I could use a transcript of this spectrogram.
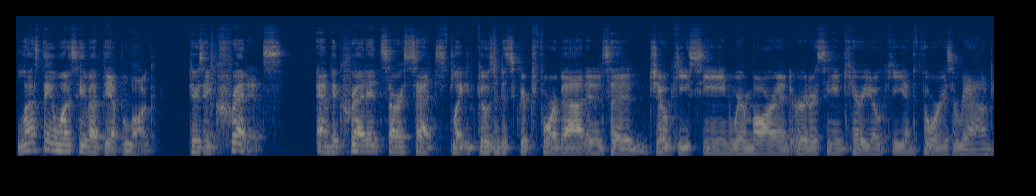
last thing I want to say about the epilogue. There's a credits, and the credits are set like it goes into script format, and it's a jokey scene where Mara and Urd are singing karaoke, and Thor is around.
